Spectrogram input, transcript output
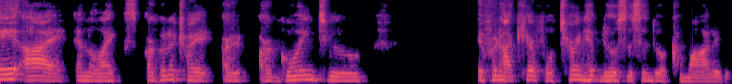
AI and the likes are going to try are are going to, if we're not careful, turn hypnosis into a commodity.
